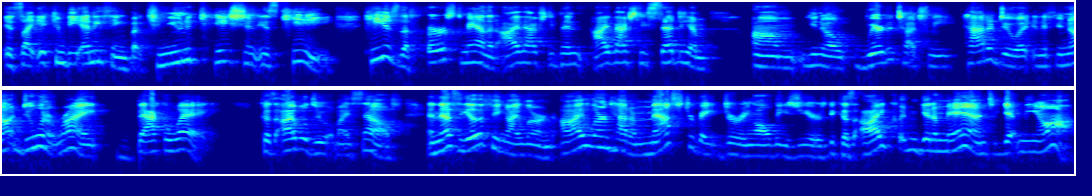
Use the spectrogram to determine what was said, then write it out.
it's like it can be anything but communication is key he is the first man that i've actually been i've actually said to him um you know where to touch me how to do it and if you're not doing it right back away because I will do it myself. And that's the other thing I learned. I learned how to masturbate during all these years because I couldn't get a man to get me off.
